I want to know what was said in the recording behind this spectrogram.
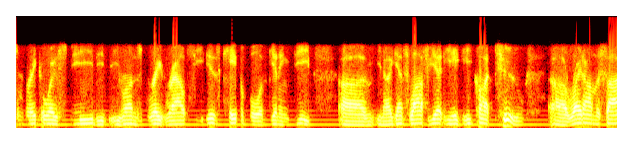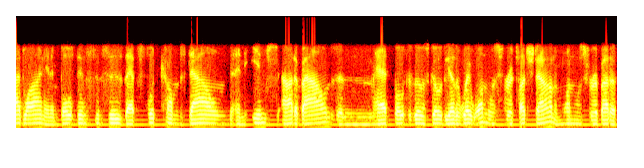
some breakaway speed. He, he runs great routes. He is capable of getting deep. Um, you know, against Lafayette, he he caught two. Uh, right on the sideline, and in both instances, that foot comes down an inch out of bounds, and had both of those go the other way. One was for a touchdown, and one was for about a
